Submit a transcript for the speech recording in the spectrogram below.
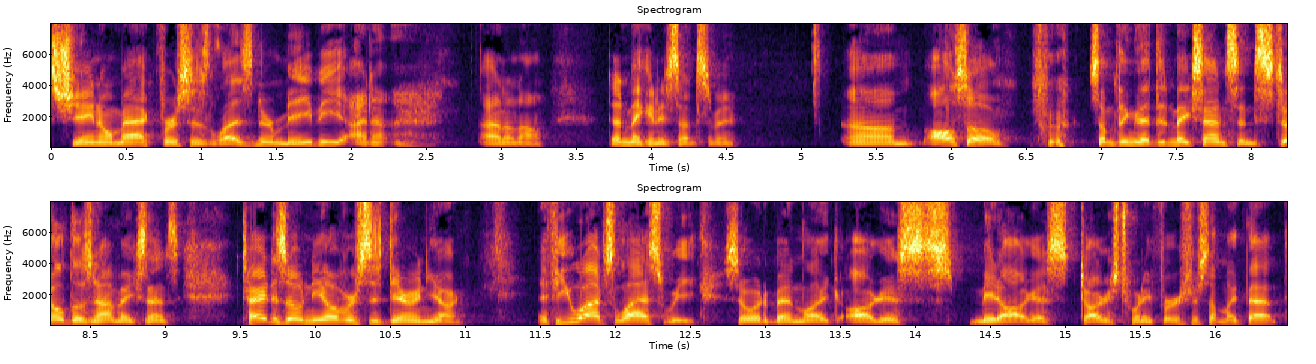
Shane O'Mac versus Lesnar, maybe I don't, I don't know. Doesn't make any sense to me. Um, also, something that did make sense and still does not make sense: Titus O'Neil versus Darren Young. If you watched last week, so it would have been like August, mid August, August 21st or something like that.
